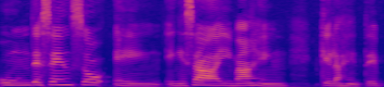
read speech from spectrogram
un descenso en, en esa imagen que la gente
